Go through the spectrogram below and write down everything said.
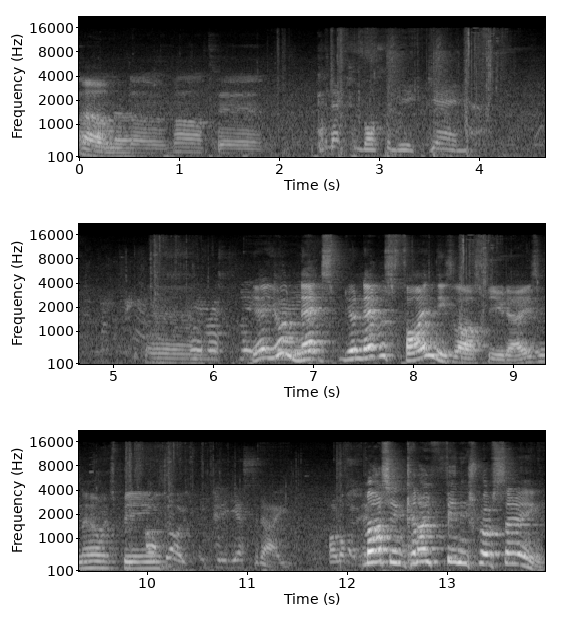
Oh, no. no, Martin. Connection lost on me again. Uh, yeah, your net your net was fine these last few days, and now it's being. Oh no, I it yesterday. I. Martin, can I finish what I'm saying?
